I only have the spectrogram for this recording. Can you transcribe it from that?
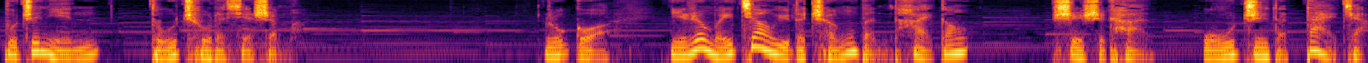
不知您读出了些什么？如果你认为教育的成本太高，试试看无知的代价。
